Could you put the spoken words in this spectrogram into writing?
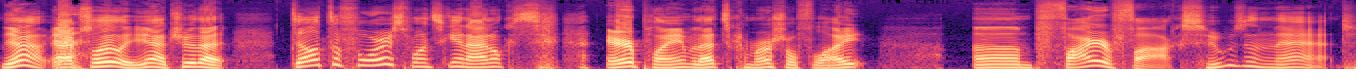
Yeah, Yeah. absolutely. Yeah, true that. Delta Force, once again, I don't airplane, but that's commercial flight. Um, Firefox, who was in that?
